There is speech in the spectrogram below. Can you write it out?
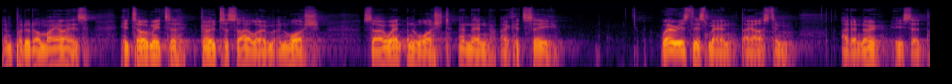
and put it on my eyes. He told me to go to Siloam and wash. So I went and washed, and then I could see. Where is this man? They asked him. I don't know, he said.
